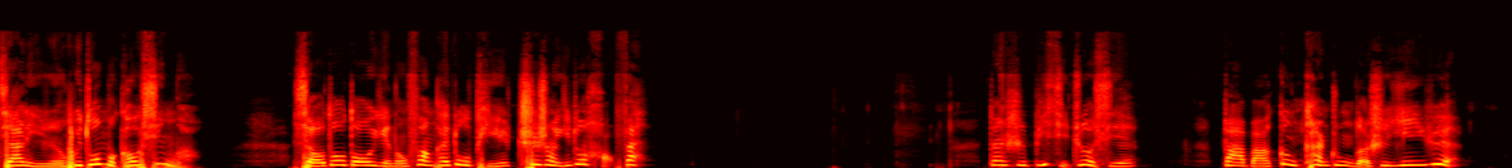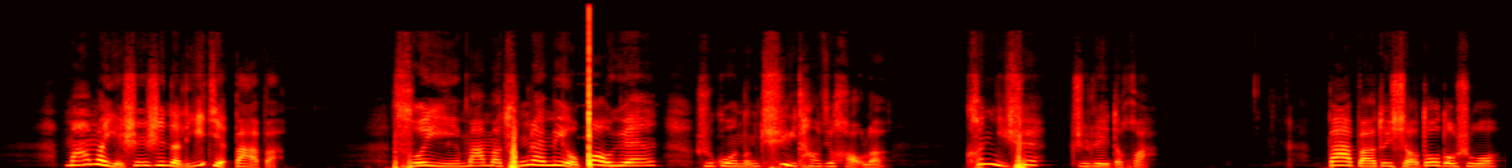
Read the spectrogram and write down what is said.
家里人会多么高兴啊！小豆豆也能放开肚皮吃上一顿好饭。但是比起这些，爸爸更看重的是音乐。妈妈也深深的理解爸爸，所以妈妈从来没有抱怨“如果能去一趟就好了，可你却”之类的话。爸爸对小豆豆说：“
